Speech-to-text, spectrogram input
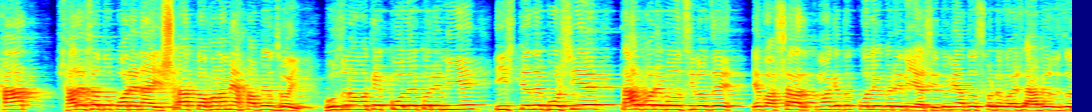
সাত সাড়ে সাতও পরে নাই, সাত তখন আমি হাফেজ হই। হুজুর আমাকে কোলে করে নিয়ে স্টেজে বসিয়ে তারপরে বলছিল যে, এ বাসার, তোমাকে তো কোলে করে নিয়ে আসি, তুমি এত ছোট বয়সে হাফেজ হয়েছো,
